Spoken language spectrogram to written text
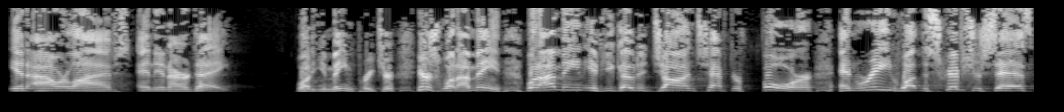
in our lives and in our day? What do you mean, preacher? Here's what I mean. What I mean, if you go to John chapter 4 and read what the scripture says,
